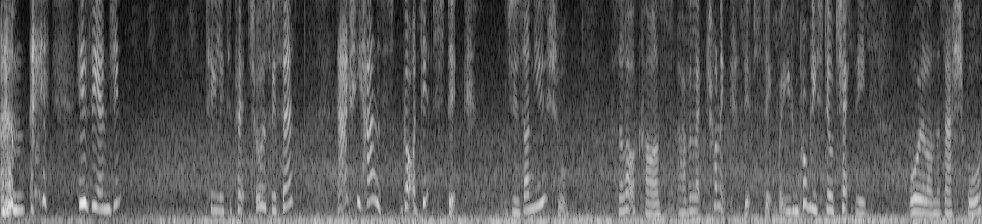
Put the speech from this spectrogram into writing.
Um, here's the engine. Two litre petrol, as we said. It actually has got a dipstick, which is unusual because a lot of cars have electronic dipstick, but you can probably still check the oil on the dashboard.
